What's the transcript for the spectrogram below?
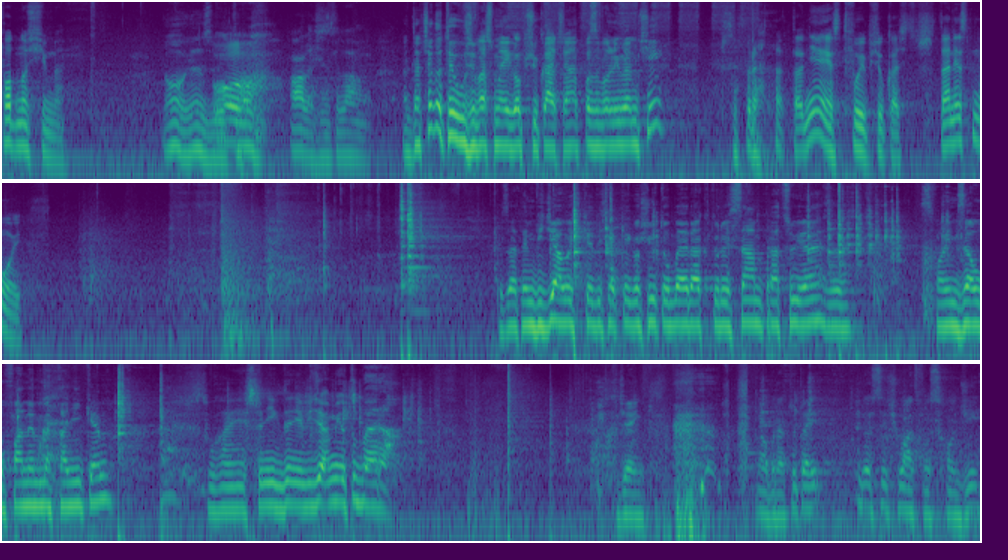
Podnosimy. O Jezu. O, ale się zlałem. A dlaczego ty używasz mojego psiukacza? Pozwoliłem ci? Przepraszam, to nie jest twój psiukacz, ten jest mój. Poza tym widziałeś kiedyś jakiegoś youtubera, który sam pracuje ze swoim zaufanym mechanikiem? Słuchaj, jeszcze nigdy nie widziałem youtubera. Dzięki. Dobra, tutaj dosyć łatwo schodzi.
